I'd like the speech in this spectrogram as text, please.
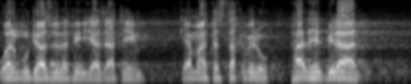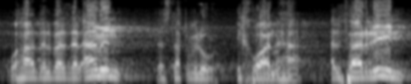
والمجازون في إجازاتهم. كما تستقبل هذه البلاد وهذا البلد الآمن تستقبل إخوانها الفارين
